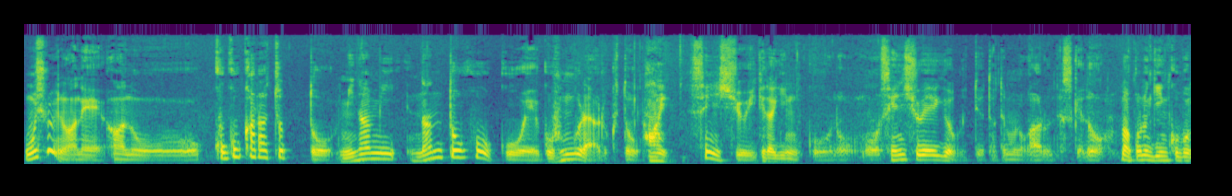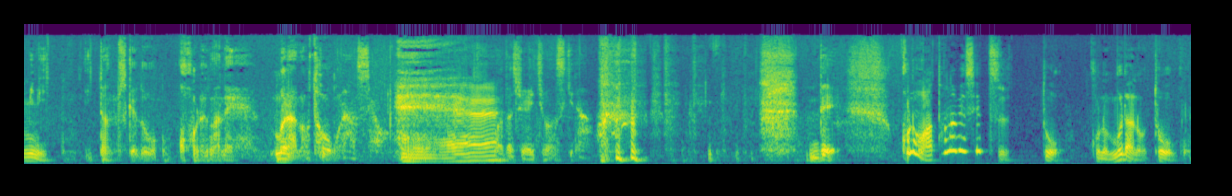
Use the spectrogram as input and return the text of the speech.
面白いのはねあのここからちょっと南南東方向へ5分ぐらい歩くと、はい。泉州池田銀行の泉州営業部っていう建物があるんですけど、まあ、この銀行も見に行ったんですけどこれがね村の東郷なんですよ。へえ。私が一番好きな。でこの渡辺節とこの村の東郷っ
